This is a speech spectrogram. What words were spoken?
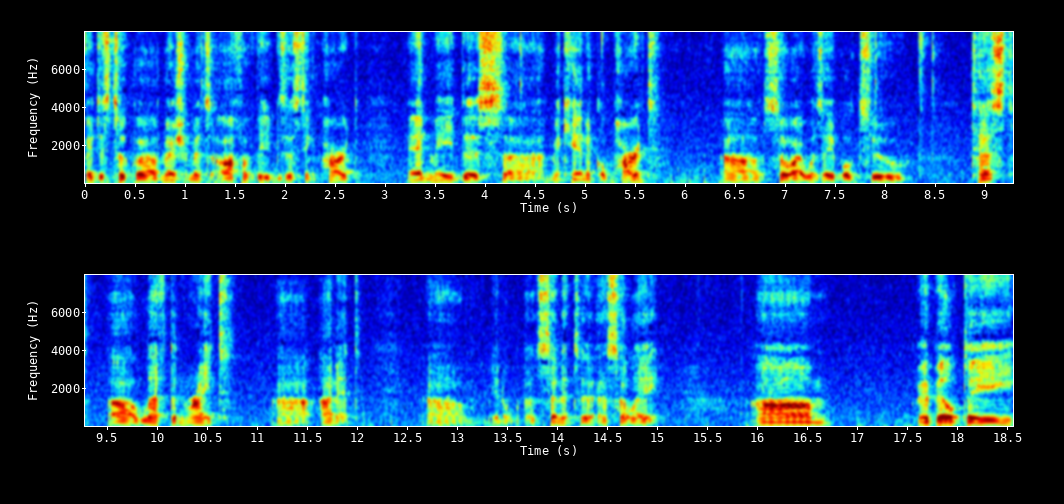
I just took uh, measurements off of the existing part and made this uh, mechanical part uh, so I was able to test uh, left and right on it. Um, you know, send it to SLA. Um, I built a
